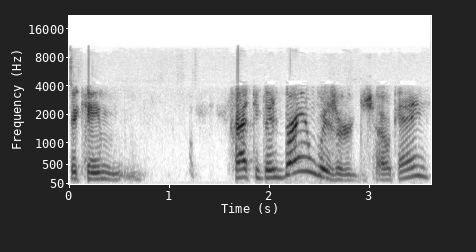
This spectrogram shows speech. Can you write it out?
became practically brain wizards. Okay,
